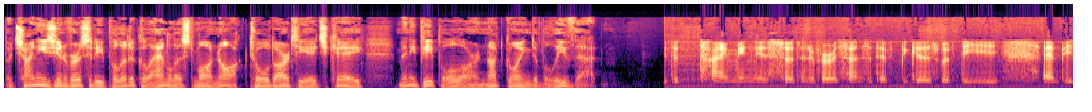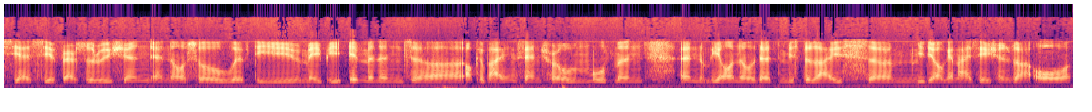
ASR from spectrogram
But Chinese University political analyst Ma Ngok told RTHK Many people are not going to believe that. The timing is certainly very sensitive because with the NPCSC resolution and also with the maybe imminent uh, occupying central movement, and we all know that Mr. Lai's um, media organizations are all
